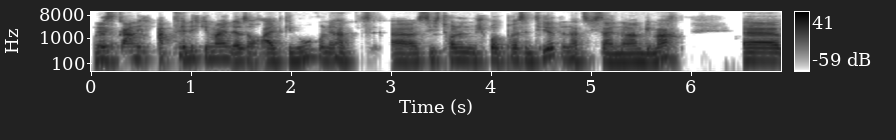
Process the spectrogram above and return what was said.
Und Ja. das ist gar nicht abfällig gemeint, er ist auch alt genug und er hat äh, sich toll im Sport präsentiert und hat sich seinen Namen gemacht. Äh,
